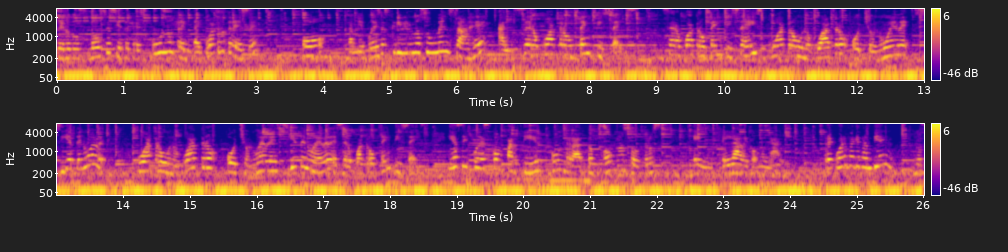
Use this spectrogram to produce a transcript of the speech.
0212-731-3413 o también puedes escribirnos un mensaje al 0426. 0426-414-8979. 414-8979 de 0426. Y así puedes compartir un rato con nosotros en clave comunal. Recuerda que también nos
